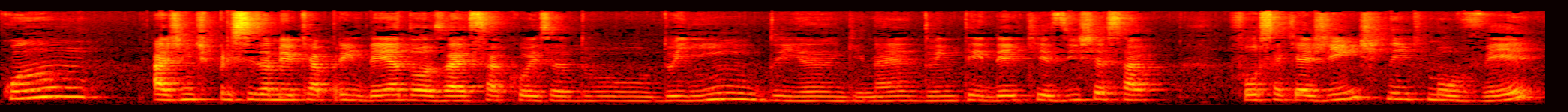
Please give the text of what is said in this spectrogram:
quando a gente precisa meio que aprender a dosar essa coisa do, do yin, do yang, né? Do entender que existe essa força que a gente tem que mover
